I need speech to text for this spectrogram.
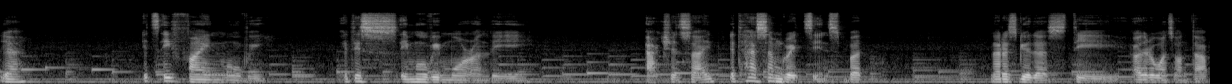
Yeah. It's a fine movie. It is a movie more on the action side. It has some great scenes, but not as good as the other ones on top.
